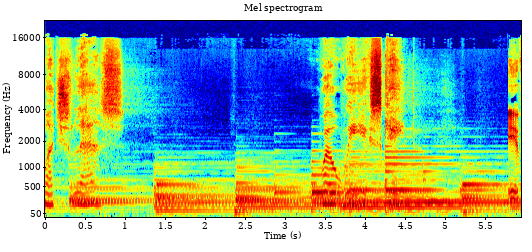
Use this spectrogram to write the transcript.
much less will we escape if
